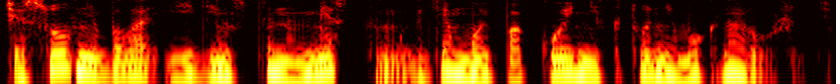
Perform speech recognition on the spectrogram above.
Часовня была единственным местом, где мой покой никто не мог нарушить.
